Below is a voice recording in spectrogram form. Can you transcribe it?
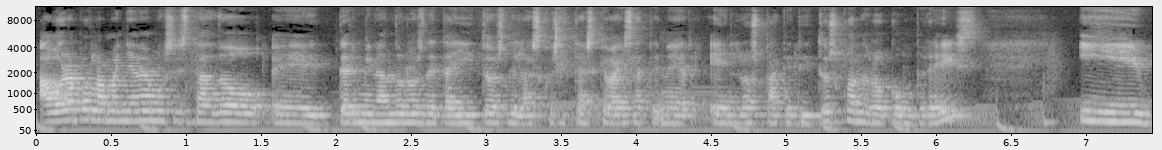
ahora por la mañana hemos estado eh, terminando los detallitos de las cositas que vais a tener en los paquetitos cuando lo compréis. Y,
